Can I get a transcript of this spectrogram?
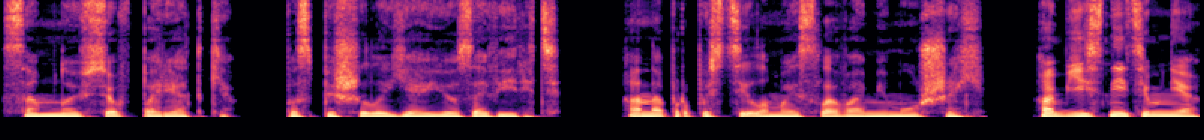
«Со мной всё в порядке», — поспешила я её заверить. Она пропустила мои слова мимо ушей. «Объясните мне,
